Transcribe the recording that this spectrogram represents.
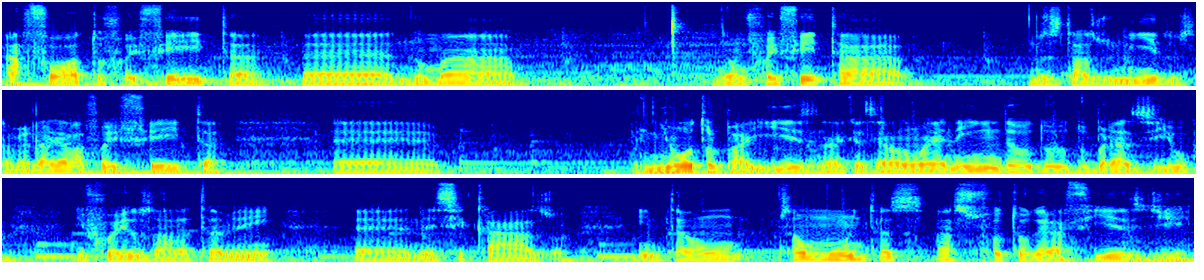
A foto foi feita é, numa não foi feita nos Estados Unidos, na verdade ela foi feita em outro país, né? quer dizer, ela não é nem do, do, do Brasil e foi usada também é, nesse caso. Então, são muitas as fotografias de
